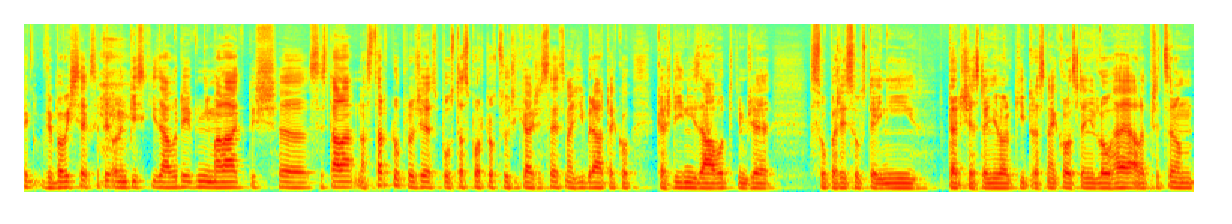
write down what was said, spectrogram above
tak vybavíš se, jak se ty olympijské závody vnímala, když uh, si stála na startu, protože spousta sportovců říká, že se je snaží brát jako každý jiný závod tím, že soupeři jsou stejný, terč je stejně velký, trestné kolo stejně dlouhé, ale přece jenom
